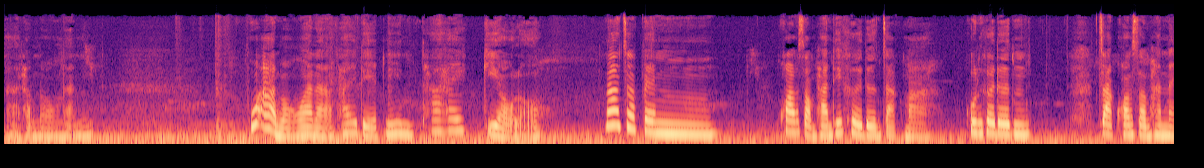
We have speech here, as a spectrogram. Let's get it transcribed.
อ่าทำนองนั้น ผู้อ่านบอกว่านะไพ่เดทนี่ถ้าให้เกี่ยวเหรอ น่าจะเป็นความสัมพันธ์ที่เคยเดินจากมา คุณเคยเดินจากความสัมพันธ์ไหน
